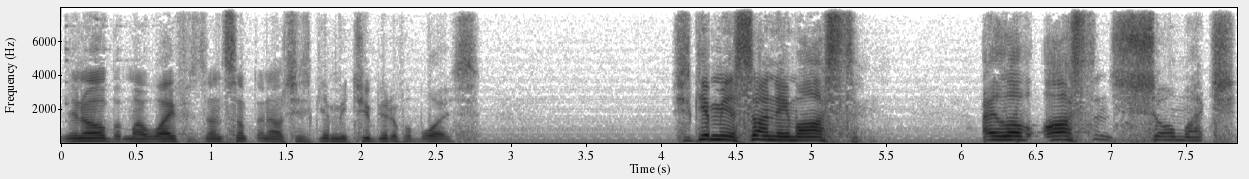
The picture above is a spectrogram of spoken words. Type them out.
You know, but my wife has done something else. She's given me two beautiful boys. She's given me a son named Austin. I love Austin so much.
